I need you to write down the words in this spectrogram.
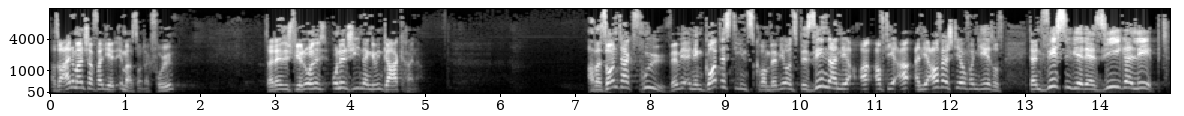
Also eine Mannschaft verliert immer Sonntag früh. Sei denn, sie spielen unentschieden, dann gewinnt gar keiner. Aber Sonntag früh, wenn wir in den Gottesdienst kommen, wenn wir uns besinnen an die, auf die, an die Auferstehung von Jesus, dann wissen wir, der Sieger lebt.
